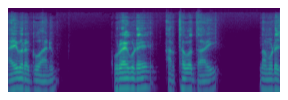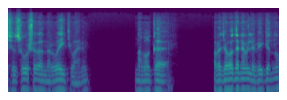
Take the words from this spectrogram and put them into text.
അയവിറക്കുവാനും കുറേ കൂടെ അർത്ഥവത്തായി നമ്മുടെ ശുശ്രൂഷകൾ നിർവഹിക്കുവാനും നമുക്ക് പ്രചോദനം ലഭിക്കുന്നു.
